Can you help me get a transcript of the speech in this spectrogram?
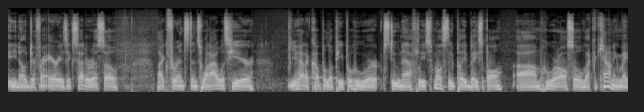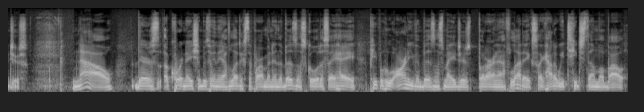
you know, different areas, etc. So, like for instance, when I was here, you had a couple of people who were student athletes, mostly played baseball, um, who were also like accounting majors. Now there's a coordination between the athletics department and the business school to say, hey, people who aren't even business majors but are in athletics, like how do we teach them about,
